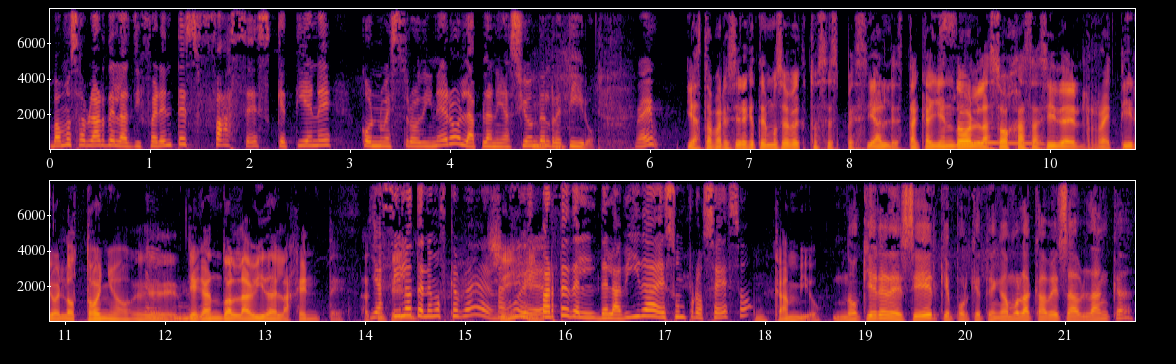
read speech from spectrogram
vamos a hablar de las diferentes fases que tiene con nuestro dinero la planeación del retiro. right? Y hasta pareciera que tenemos efectos especiales. Está cayendo las hojas así del retiro, el otoño, eh, llegando a la vida de la gente. Y así que lo tenemos que ver. ¿no? Sí. Es parte del- de la vida, es un proceso. Un cambio. No quiere decir que porque tengamos la cabeza blanca,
